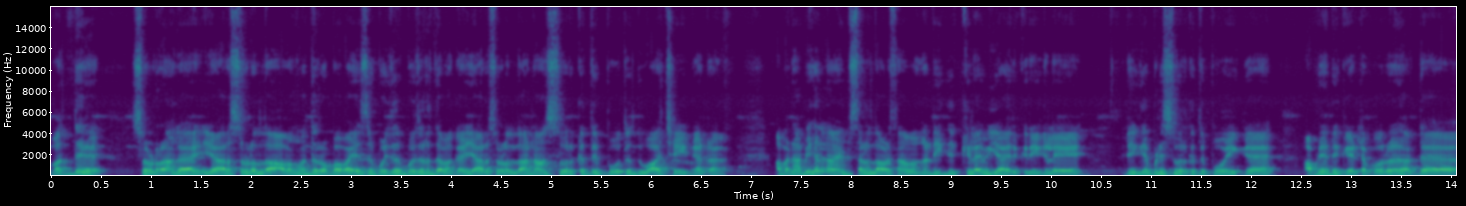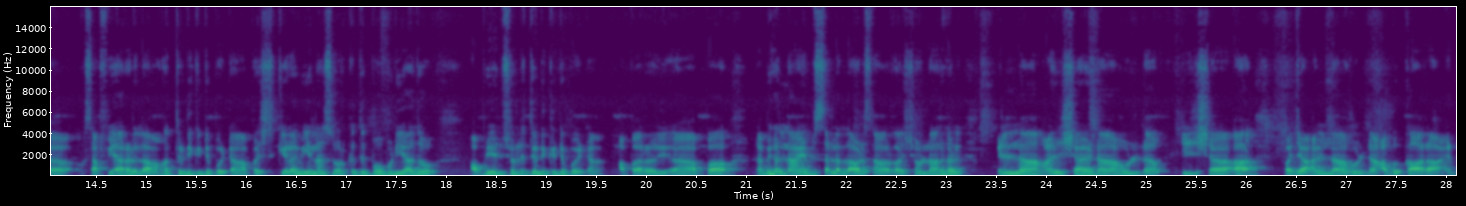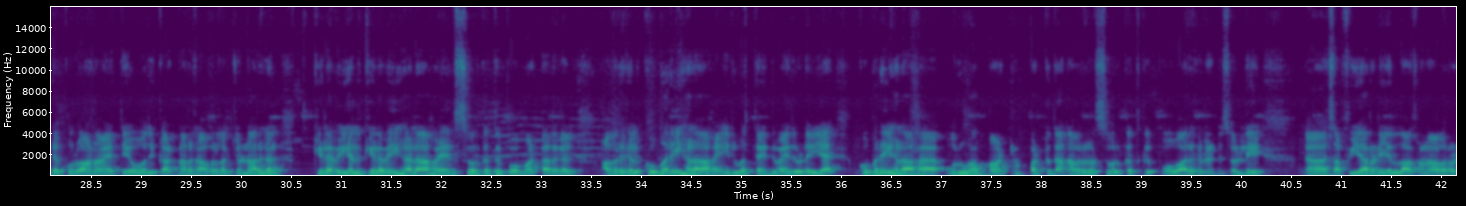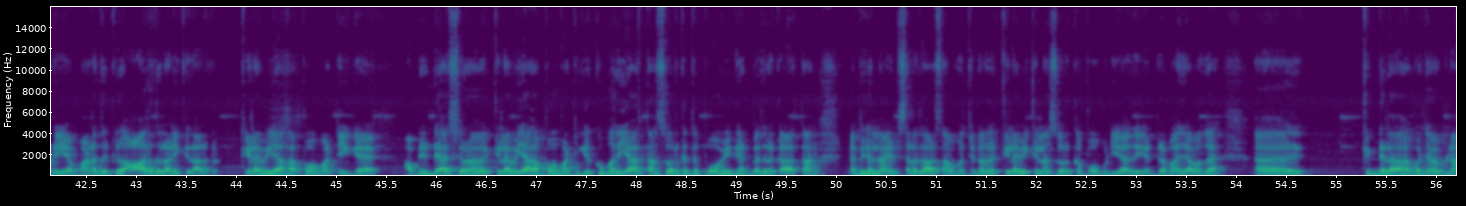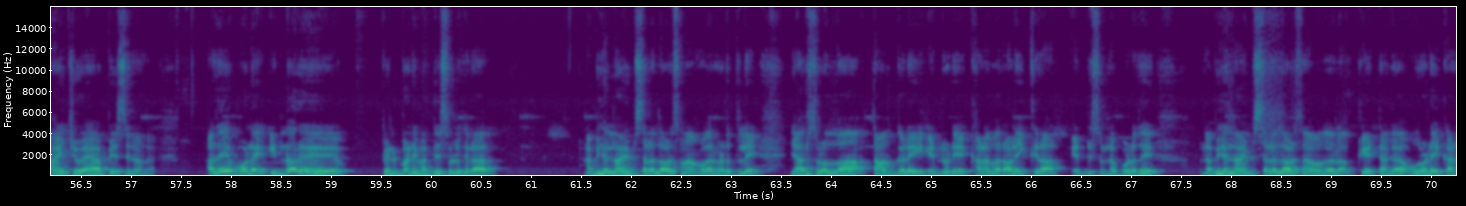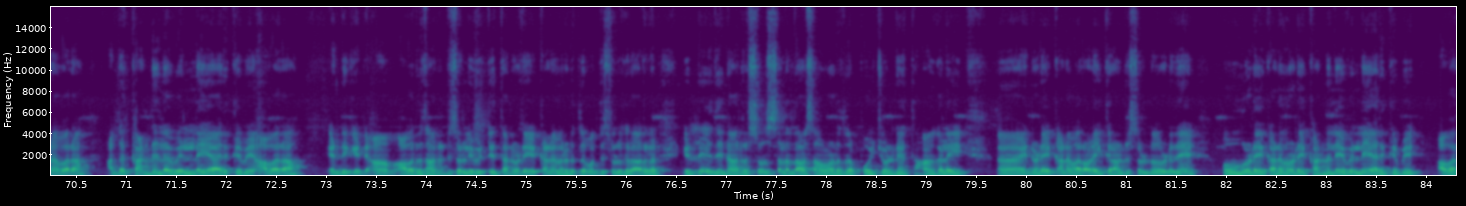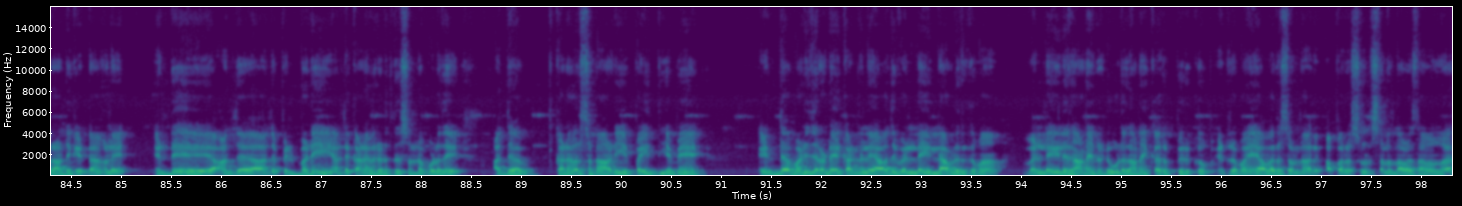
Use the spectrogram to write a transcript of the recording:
வந்து சொல்கிறாங்க யார் சொல்லலாம் அவங்க வந்து ரொம்ப வயசு முதிர் முதிர்ந்தவங்க. யார் சொல்லலாம் நான் சொர்க்கத்தை போத்து துவா செய்யுங்கன்றாங்க அப்போ நபிகள் நாயம் சல்லா அவங்க நீங்கள் கிளவியாக இருக்கிறீங்களே நீங்கள் எப்படி சுவர்க்கத்து போவீங்க? அப்படின்னு கேட்டபோது அந்த சஃபியார் அலில் அவங்க திடுக்கிட்டு போயிட்டாங்க. அப்போ கிளவியெல்லாம் சொர்க்கத்துக்கு போக முடியாதோ? அப்படின்னு சொல்லி திடுக்கிட்டு போயிட்டாங்க. அப்போ அப்போ நபிகள் நாயம் சல்லல்லா அவர்கள் சொன்னார்கள் எல்லா அன்ஷா உள்ள இன்ஷா ஃபஜா அல்னா உள்ள அபுகாரா என்ற குரான் ஆயத்தை ஓதி காட்டினார்கள். அவர்கள் சொன்னார்கள் கிழவிகள் கிழவிகளாகவே சுவர்க்கத்துக்கு போக மாட்டார்கள். அவர்கள் குமரிகளாக இருபத்தைந்து வயதுடைய குமரிகளாக உருவம் மாற்றப்பட்டு தான் அவர்கள் சொர்க்கத்துக்கு போவார்கள் என்று சொல்லி சஃபியா அலி அவருடைய மனதுக்கு ஆறுதல் அளிக்கிறார்கள். கிழவியாக போக மாட்டீங்க அப்படின்ட்டு கிழவியாக போக மாட்டீங்க குமரியாக தான் சொர்க்கத்துக்கு போவீங்க என்பதற்காகத்தான் நபிகள் நாயம் சல்லதாஸ் அவங்க சொன்னாங்க கிழவிக்கெல்லாம் சொர்க்கம் போக முடியாது என்ற மாதிரி அவங்க கிண்டலாக கொஞ்சம் நகைச்சுவையாக பேசினாங்க. அதே போல் இன்னொரு பெண்மணி வந்து சொல்கிறார் நபிகள் நாயம் சல்லா சொன்னாங்க அவர்களிடத்திலே யார் சொல்லலாம் தாங்களே என்னுடைய கணவர் அழைக்கிறார். என்று சொன்ன பொழுது நபிகள் நாயம் சல்லா அவங்க கேட்டாங்க உன்னுடைய கணவரா? அந்த கண்ணில் வெள்ளையா இருக்குமே அவரா? என்று கேட்டேன். ஆம் அவர் தான் என்று சொல்லிவிட்டு தன்னுடைய கணவரிடத்தில் வந்து சொல்கிறார்கள் இல்லை இது நான் ரசூல் சல்லாஸ் அவனிடத்துல போய் சொன்னேன். தாங்களை என்னுடைய கணவர் அழைக்கிறான் என்று சொன்ன உடனே உங்களுடைய கணவருடைய கண்ணிலே வெள்ளையா இருக்குமே அவரான்னு கேட்டாங்களே. என்று அந்த அந்த பெண்மணி அந்த கணவரிடத்தில் சொன்ன பொழுது அந்த கணவர் சொன்னால் அடியே பைத்தியமே. எந்த மனிதனுடைய கண்ணிலையாவது வெள்ளை இல்லாமல் இருக்குமா? வெள்ளையில தானே நடுவில் தானே கருப்பு இருக்கும் என்ற மாதிரி அவர் சொன்னார். அப்போ ரசூல் சல்லா அவங்க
